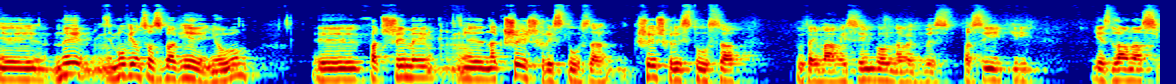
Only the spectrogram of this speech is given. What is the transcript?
y, my, mówiąc o zbawieniu, patrzymy na krzyż Chrystusa. Krzyż Chrystusa, tutaj mamy symbol, nawet bez pasyjki, jest dla nas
